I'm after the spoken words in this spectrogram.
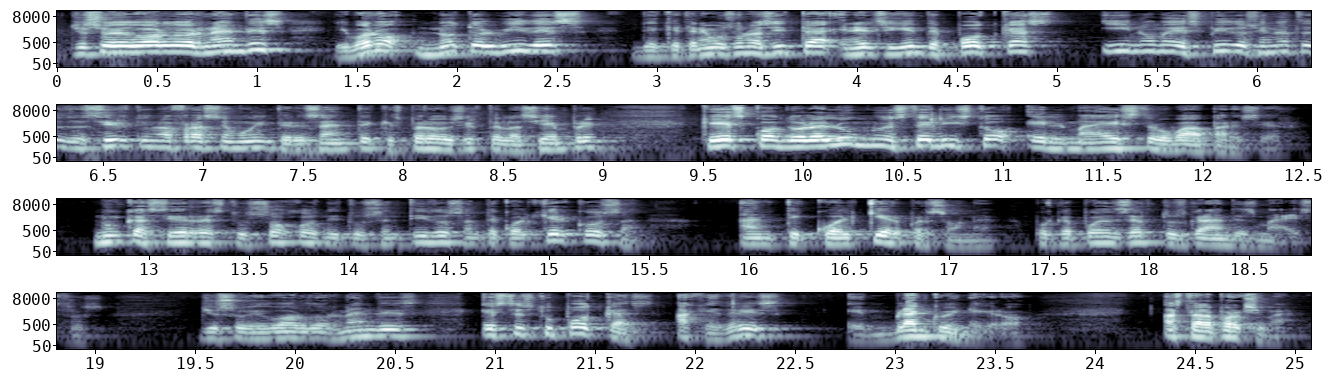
Yo soy Eduardo Hernández y bueno, no te olvides de que tenemos una cita en el siguiente podcast y no me despido sin antes decirte una frase muy interesante que espero decírtela siempre, que es cuando el alumno esté listo, el maestro va a aparecer. Nunca cierres tus ojos ni tus sentidos ante cualquier cosa, ante cualquier persona, porque pueden ser tus grandes maestros. Yo soy Eduardo Hernández, este es tu podcast, Ajedrez en Blanco y Negro. Hasta la próxima.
